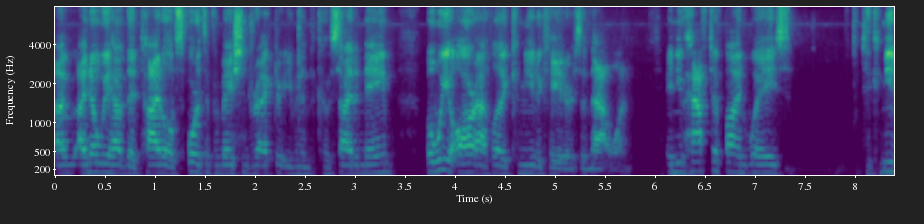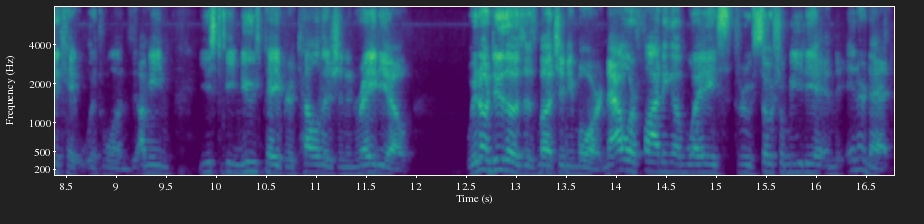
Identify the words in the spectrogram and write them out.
I, I know we have the title of sports information director, even in the COSIDA name, but we are athletic communicators in that one and you have to find ways to communicate with one. I mean, used to be newspaper, television, and radio. We don't do those as much anymore. Now we're finding them ways through social media and the internet.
